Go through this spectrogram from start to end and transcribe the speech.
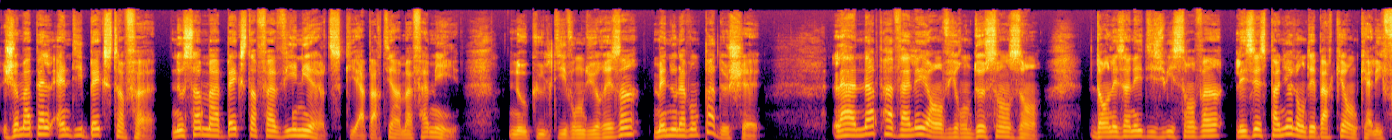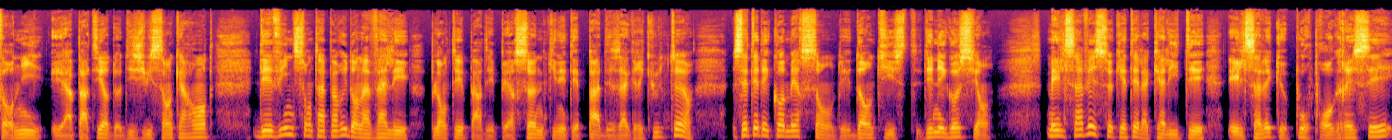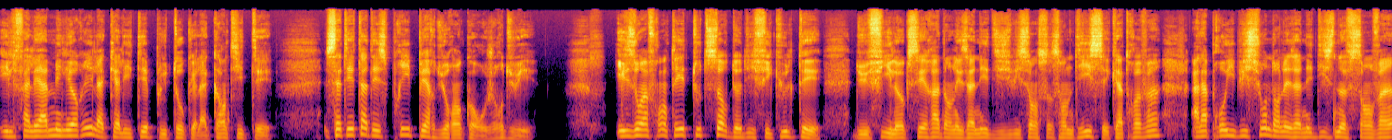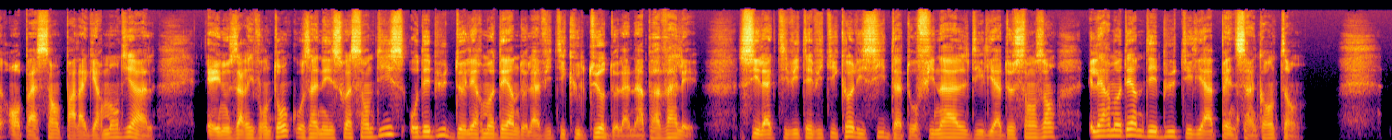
Je m'appelle Andy Beckstoffer. Nous sommes à Beckstoffer Vineyards, qui appartient à ma famille. Nous cultivons du raisin, mais nous n'avons pas de chai. La Napa Valley a environ 200 ans. Dans les années 1820, les Espagnols ont débarqué en Californie et à partir de 1840, des vignes sont apparues dans la vallée, plantées par des personnes qui n'étaient pas des agriculteurs. C'étaient des commerçants, des dentistes, des négociants. Mais ils savaient ce qu'était la qualité et ils savaient que pour progresser, il fallait améliorer la qualité plutôt que la quantité. Cet état d'esprit perdure encore aujourd'hui. Ils ont affronté toutes sortes de difficultés, du phylloxéra dans les années 1870 et 80 à la prohibition dans les années 1920 en passant par la guerre mondiale. Et nous arrivons donc aux années 70, au début de l'ère moderne de la viticulture de la Napa Valley. Si l'activité viticole ici date au final d'il y a 200 ans, l'ère moderne débute il y a à peine 50 ans.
